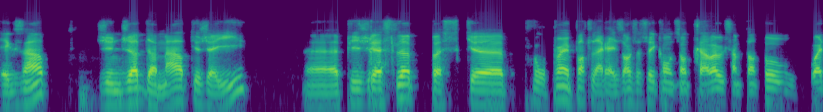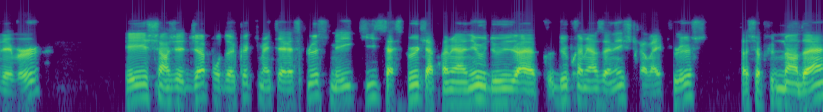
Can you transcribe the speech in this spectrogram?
exemple, j'ai une job de merde que j'ai euh, puis je reste là parce que, peu importe la raison, que ce soit les conditions de travail ou ça ne me tente pas ou whatever, et changer de job pour deux cas qui m'intéressent plus, mais qui, ça se peut que la première année ou deux, deux premières années, je travaille plus, ça soit plus demandant.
